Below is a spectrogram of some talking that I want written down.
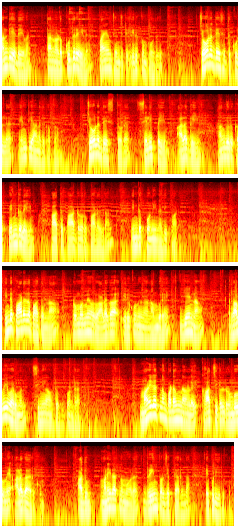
வந்தியத்தேவன் தன்னோட குதிரையில் பயணம் செஞ்சுட்டு இருக்கும்போது சோழ தேசத்துக்குள்ளே என்ட்ரி ஆனதுக்கப்புறம் சோழ தேசத்தோட செழிப்பையும் அழகையும் அங்கே இருக்க பெண்களையும் பார்த்து பாடுற ஒரு பாடல் தான் இந்த பொன்னி நதி பாடல். இந்த பாடலை பார்த்தோம்னா ரொம்பவுமே ஒரு அழகாக இருக்கும்னு நான் நம்புகிறேன் ஏன்னா ரவிவர்மன் சினிமாட்டோபி பண்ணுறாரு மணிரத்னம் படம்னாலே காட்சிகள் ரொம்பவுமே அழகாக இருக்கும். அதுவும் மணிரத்னமோட ட்ரீம் ப்ராஜெக்டாக இருந்தால் எப்படி இருக்கும்?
